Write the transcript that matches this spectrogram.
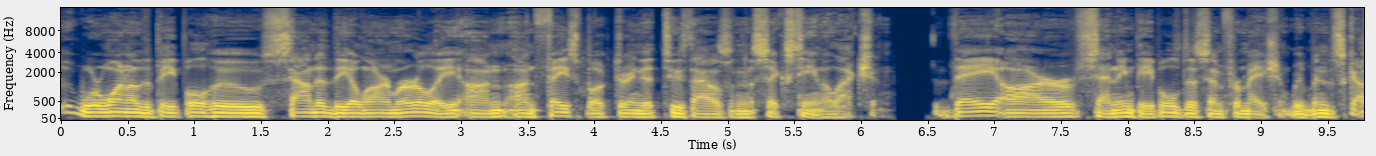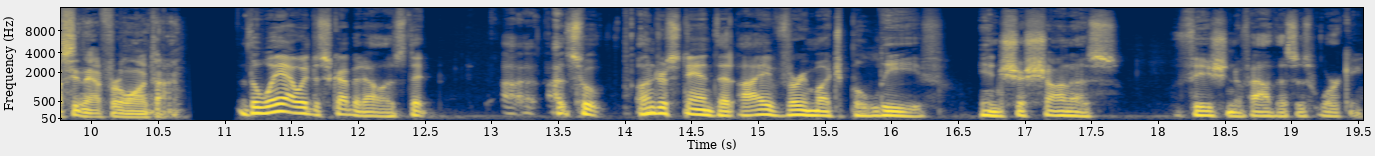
were one of the people who sounded the alarm early on, on Facebook during the 2016 election. They are sending people disinformation. We've been discussing that for a long time. The way I would describe it, Al, is that uh, so understand that I very much believe in Shoshana's vision of how this is working,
